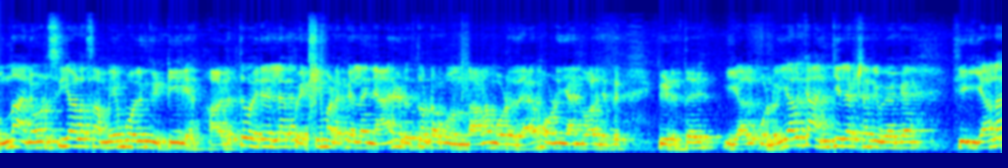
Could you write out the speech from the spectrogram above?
ഒന്ന് അനൗൺസ് ചെയ്യാനുള്ള സമയം പോലും കിട്ടിയില്ല. അടുത്ത് വരെയല്ല പെട്ടി മടക്കല്ല ഞാൻ എടുത്തോട്ടോ എന്താണ് പോണത് ഇതേ മോൾ ഞാൻ പറഞ്ഞിട്ട് എടുത്ത് ഇയാൾ കൊണ്ടുപോയി. ഇയാൾക്ക് അഞ്ച് ലക്ഷം രൂപയൊക്കെ ഇയാളെ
